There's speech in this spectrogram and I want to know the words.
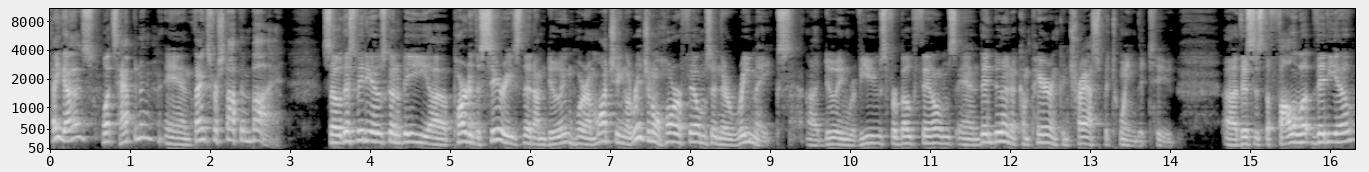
Hey guys, what's happening? And thanks for stopping by. So this video is going to be uh, part of the series that I'm doing where I'm watching original horror films and their remakes, uh, doing reviews for both films, and then doing a compare and contrast between the two. Uh, this is the follow-up video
